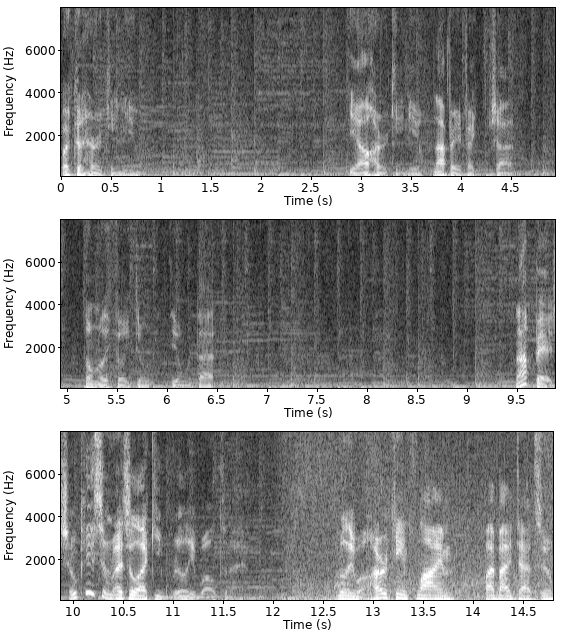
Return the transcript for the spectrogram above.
Or I could Hurricane you. Yeah, I'll Hurricane you. Not very effective shot. Don't really feel like dealing with that. Not bad. Showcasing Regieleki really well today. Really well. Hurricane flying. Bye-bye, Tatsu.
